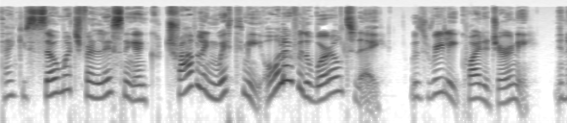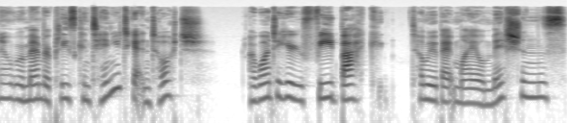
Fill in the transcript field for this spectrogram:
Thank you so much for listening and traveling with me all over the world today. It was really quite a journey. You know, remember, please continue to get in touch. I want to hear your feedback. Tell me about my omissions.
